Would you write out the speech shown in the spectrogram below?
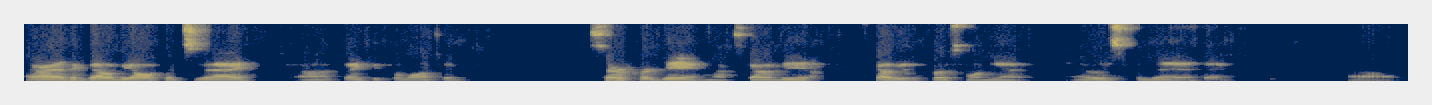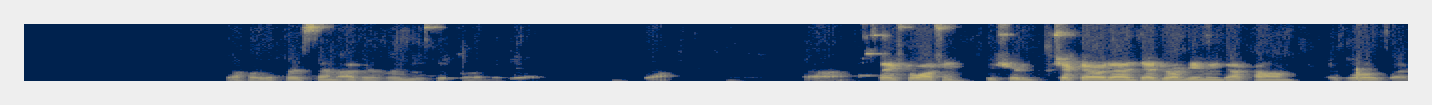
All right. I think that'll be all for today. Uh, thank you for watching. Surf per game. That's gotta be gotta be the first one yet. At least today, I think. Uh, definitely the first time I've ever used it for a game. Yeah. Uh, thanks for watching. Be sure to check out uh, deaddrawgaming.com as well as uh,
